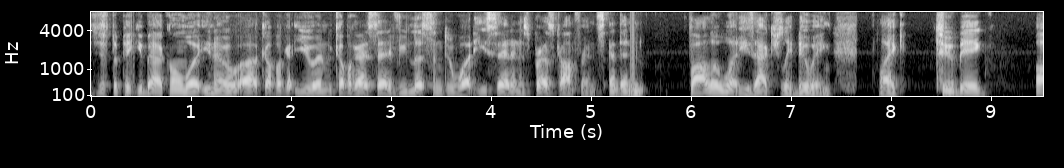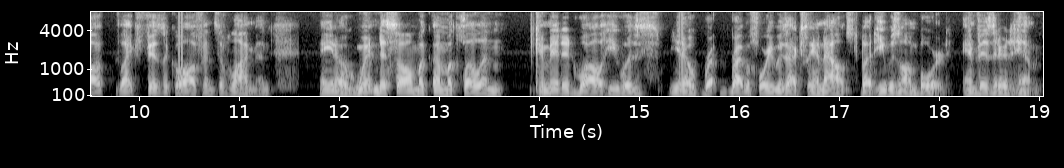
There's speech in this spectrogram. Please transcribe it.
just to piggyback on what you know, uh, a couple you and a couple guys said. If you listen to what he said in his press conference and then follow what he's actually doing, like two big, off, like physical offensive linemen, and you know, went and saw Mc, uh, McClellan committed while he was, you know, r- right before he was actually announced, but he was on board and visited him.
